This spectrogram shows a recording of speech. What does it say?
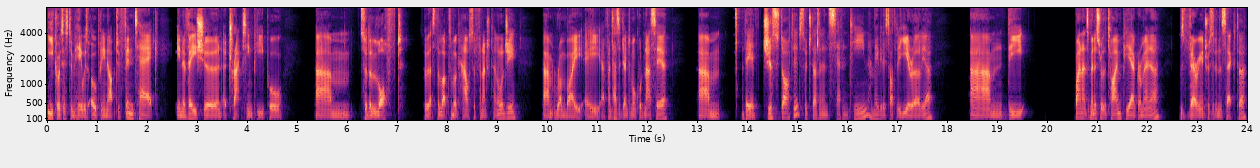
ecosystem here was opening up to fintech, innovation, attracting people. Um, so the LHoFT, so that's the Luxembourg House of Financial Technology um, run by a, a, fantastic gentleman called Nasir. Um, they had just started, so 2017, maybe they started a year earlier. Um, the finance minister at the time, Pierre Gramegna, was very interested in the sector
